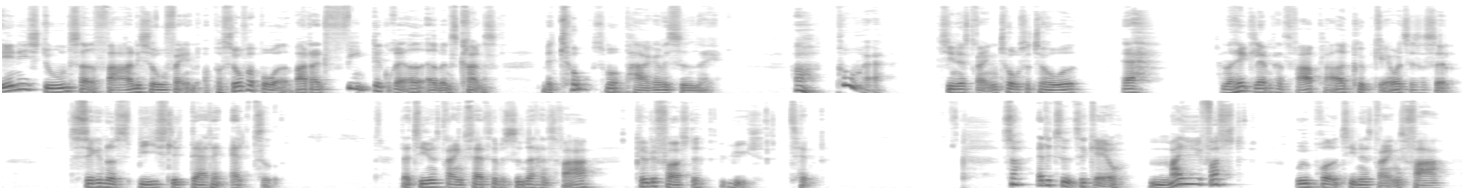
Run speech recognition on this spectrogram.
Inde i stuen sad faren i sofaen, og på sofabordet var der et fint dekoreret adventskrans med to små pakker ved siden af. Åh, oh, puha! Tina-drengen tog sig til hovedet. Ja, han havde helt glemt, at hans far plejede at købe gaver til sig selv. Det er sikkert noget spiseligt, det er det altid. Da teenage-drengen satte sig ved siden af hans far, blev det første lys tændt. Så er det tid til gave. Mig først, udbrød Tinas drengens far,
